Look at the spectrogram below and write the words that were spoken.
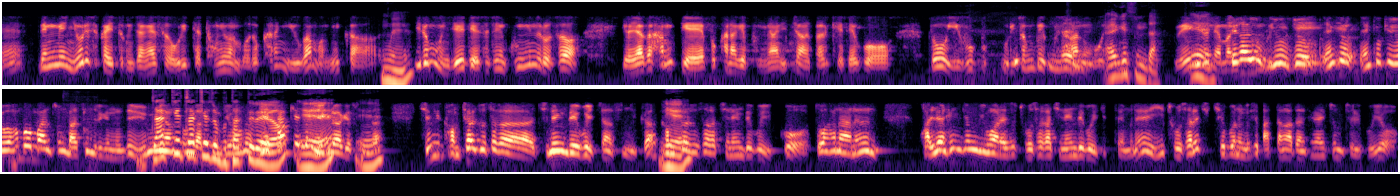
예? 냉면 요리사까지 등장해서 우리 대통령을 모독하는 이유가 뭡니까? 네. 이런 문제에 대해서 저는 국민으로서 여야가 함께 북한에게 분명한 입장을 밝혀야 되고 또 이후 부- 우리 정부의 구상은 네네. 무엇인지 알겠습니다. 왜 예. 이러냐면 제가 요, 정부 요, 저, 이게- 앵커, 앵커께 요한 번만 좀 말씀드리겠는데. 짧게 건 짧게 좀 부탁드려요. 네, 짧게 좀 예. 얘기를 하겠습니다. 예. 지금 검찰 조사가 진행되고 있지 않습니까? 예. 검찰 조사가 진행되고 있고 또 하나는 관련 행정기관에서 조사가 진행되고 있기 때문에 이 조사를 지켜보는 것이 마땅하다는 생각이 좀 들고요.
